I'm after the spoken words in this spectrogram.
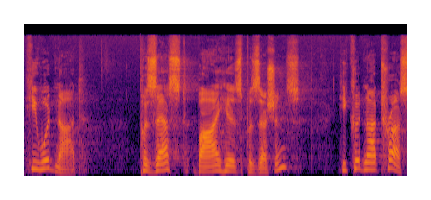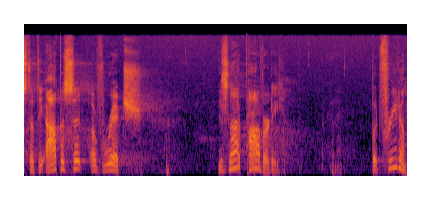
he would not. Possessed by his possessions, he could not trust that the opposite of rich is not poverty, but freedom.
